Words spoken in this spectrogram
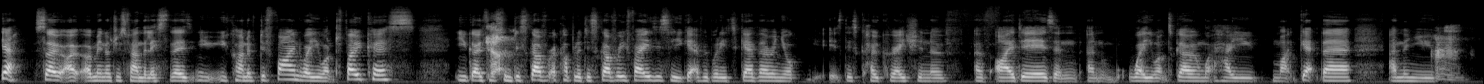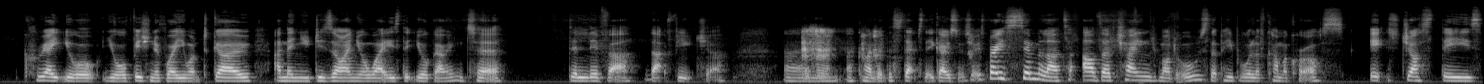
yeah, so I, I mean, I just found the list. There's you, you kind of define where you want to focus. You go through Yeah. some discover a couple of discovery phases, so you get everybody together, and you're it's this co-creation of of ideas and and where you want to go and what, how you might get there, and then you create your your vision of where you want to go, and then you design your ways that you're going to deliver that future. Um, are kind of the steps that it goes through. So it's very similar to other change models that people will have come across. It's just these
